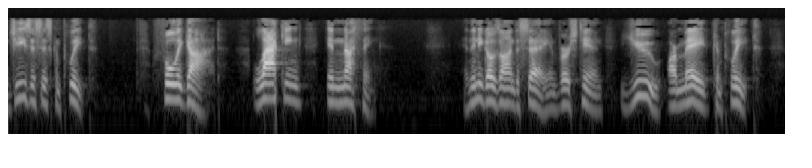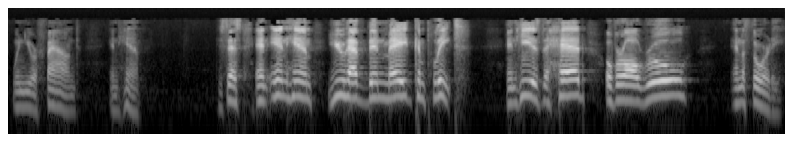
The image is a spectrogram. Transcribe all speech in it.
Jesus is complete, fully God, lacking in nothing. And then he goes on to say in verse 10, You are made complete when you are found in him. He says, And in him you have been made complete, and he is the head over all rule and authority.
